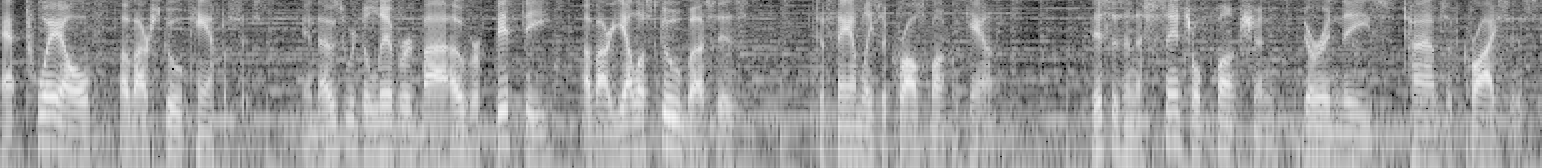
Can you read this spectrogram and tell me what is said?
at 12 of our school campuses. And those were delivered by over 50 of our yellow school buses to families across Buncombe County. This is an essential function during these times of crisis.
